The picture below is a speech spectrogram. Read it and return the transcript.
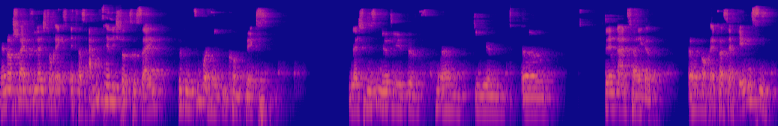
Männer scheinen vielleicht doch etwas anfälliger zu sein für den Superheldenkomplex. Vielleicht müssen wir die, äh, die äh, Stellenanzeige noch etwas ergänzen.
